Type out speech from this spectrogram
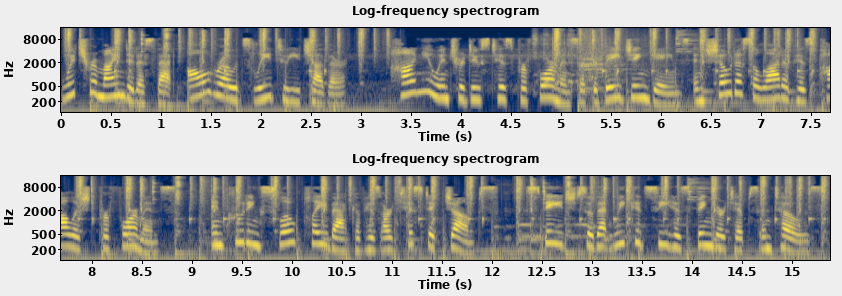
which reminded us that all roads lead to each other, Hanyu introduced his performance at the Beijing Games and showed us a lot of his polished performance, including slow playback of his artistic jumps, staged so that we could see his fingertips and toes.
